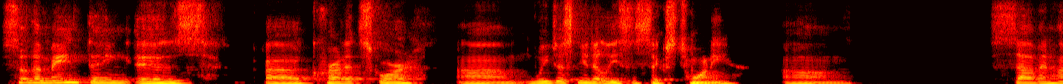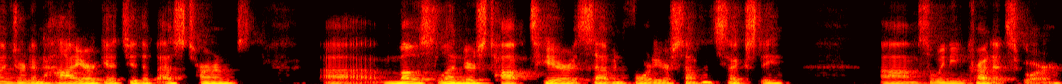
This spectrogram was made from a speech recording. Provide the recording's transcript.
So the main thing is uh, credit score. Um, we just need at least a 620. Um, 700 and higher gets you the best terms. Uh, most lenders top tier is 740 or 760. Um, so we need credit score.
